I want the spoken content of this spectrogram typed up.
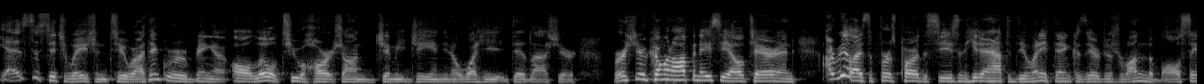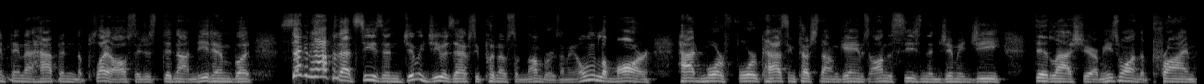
Yeah, it's a situation too where I think we are being all a little too harsh on Jimmy G and you know what he did last year. First year coming off an ACL tear, and I realized the first part of the season he didn't have to do anything because they were just running the ball. Same thing that happened in the playoffs; they just did not need him. But second half of that season, Jimmy G was actually putting up some numbers. I mean, only Lamar had more four passing touchdown games on the season than Jimmy G did last year. I mean, he's one of the prime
